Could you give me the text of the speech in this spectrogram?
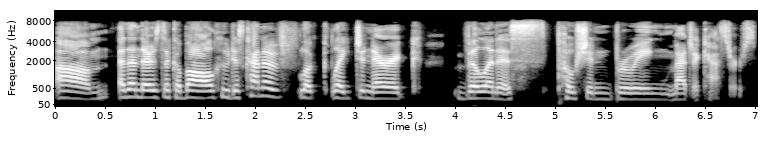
Um, and then there's the Cabal, who just kind of look like generic villainous potion brewing magic casters.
